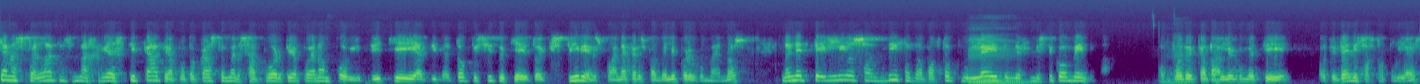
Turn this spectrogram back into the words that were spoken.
και ένας πελάτης να χρειαστεί κάτι από το customer support ή από έναν πολιτή και η αντιμετώπιση του και το experience που ανέφερες Παντελή προηγουμένως να είναι τελείως αντίθετο από αυτό που λέει το διαφημιστικό μήνυμα. Οπότε καταλήγουμε τι, ότι δεν είσαι αυτό που λες,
